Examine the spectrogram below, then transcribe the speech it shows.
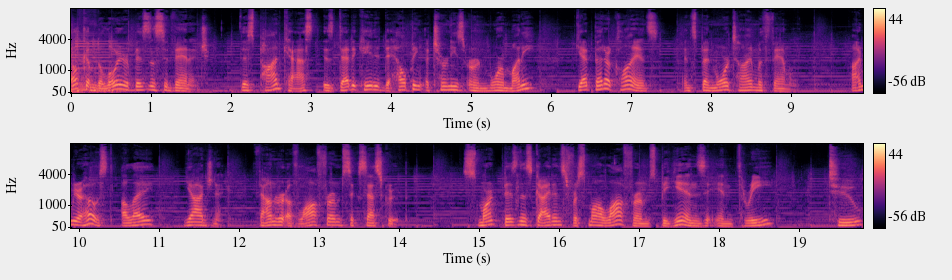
Welcome to Lawyer Business Advantage. This podcast is dedicated to helping attorneys earn more money, get better clients, and spend more time with family. I'm your host, Alay Yajnik, founder of law firm Success Group. Smart business guidance for small law firms begins in three, two,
